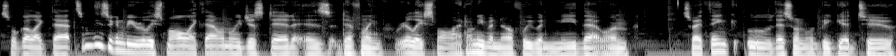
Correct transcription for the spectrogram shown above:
So we'll go like that. Some of these are going to be really small. Like that one we just did is definitely really small. I don't even know if we would need that one. So I think, ooh, this one would be good too.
